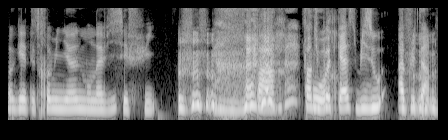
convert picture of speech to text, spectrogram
Ok, t'es trop mignonne, mon avis c'est fuis. Fin du podcast, bisous, à plus tard.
